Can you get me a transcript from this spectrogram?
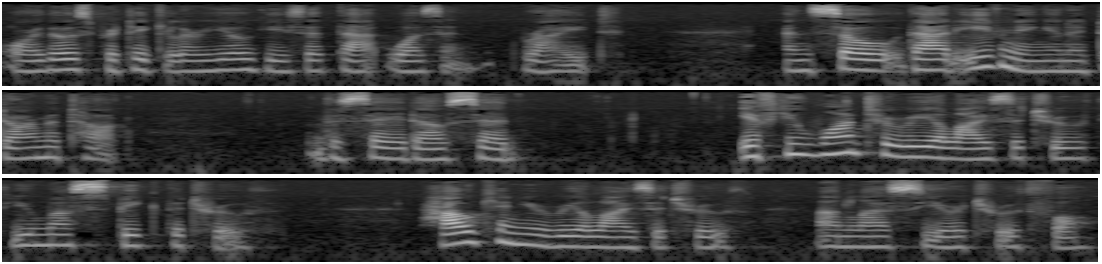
or those particular yogis that that wasn't right. And so that evening in a Dharma talk, the Sayadaw said, if you want to realize the truth, you must speak the truth. How can you realize the truth unless you're truthful?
